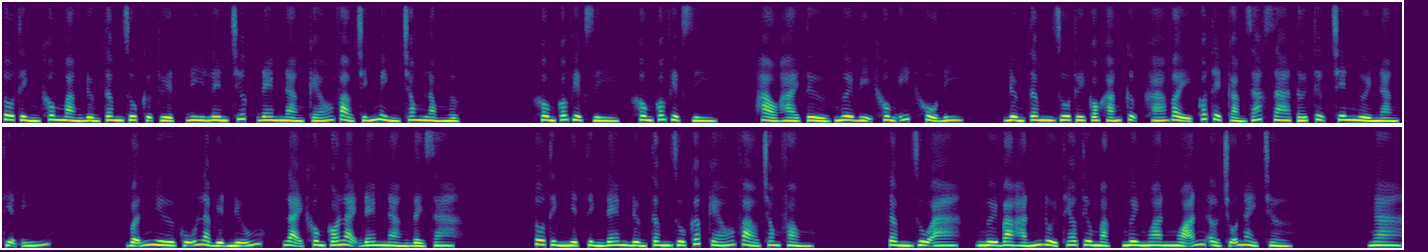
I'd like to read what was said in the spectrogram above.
Tô Tình không màng đường tâm du cự tuyệt đi lên trước đem nàng kéo vào chính mình trong lòng ngực. Không có việc gì, không có việc gì. Hảo hài tử, ngươi bị không ít khổ đi. Đường tâm du tuy có kháng cự khá vậy có thể cảm giác ra tới thực trên người nàng thiện ý. Vẫn như cũ là biệt nữ, lại không có lại đem nàng đẩy ra. Tô tình nhiệt tình đem đường tâm du cấp kéo vào trong phòng. Tâm du a người ba hắn đuổi theo tiêu mặc, người ngoan ngoãn ở chỗ này chờ. Nga,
